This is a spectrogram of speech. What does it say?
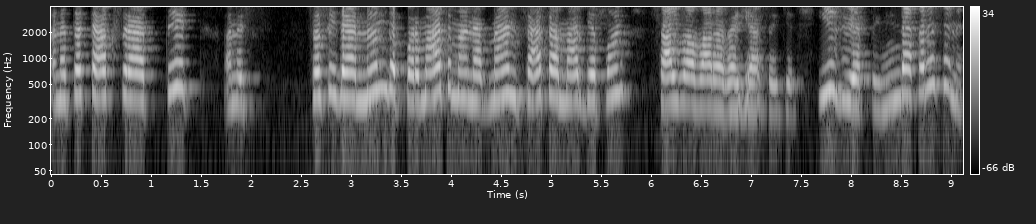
અને તથા અક્ષરાતીત અને સસીદાનંદ પરમાત્માના જ્ઞાન સાસા માર્ગે પણ સાલવા વાળા રહ્યા છે કે એ જ વ્યક્તિ નિંદા કરે છે ને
